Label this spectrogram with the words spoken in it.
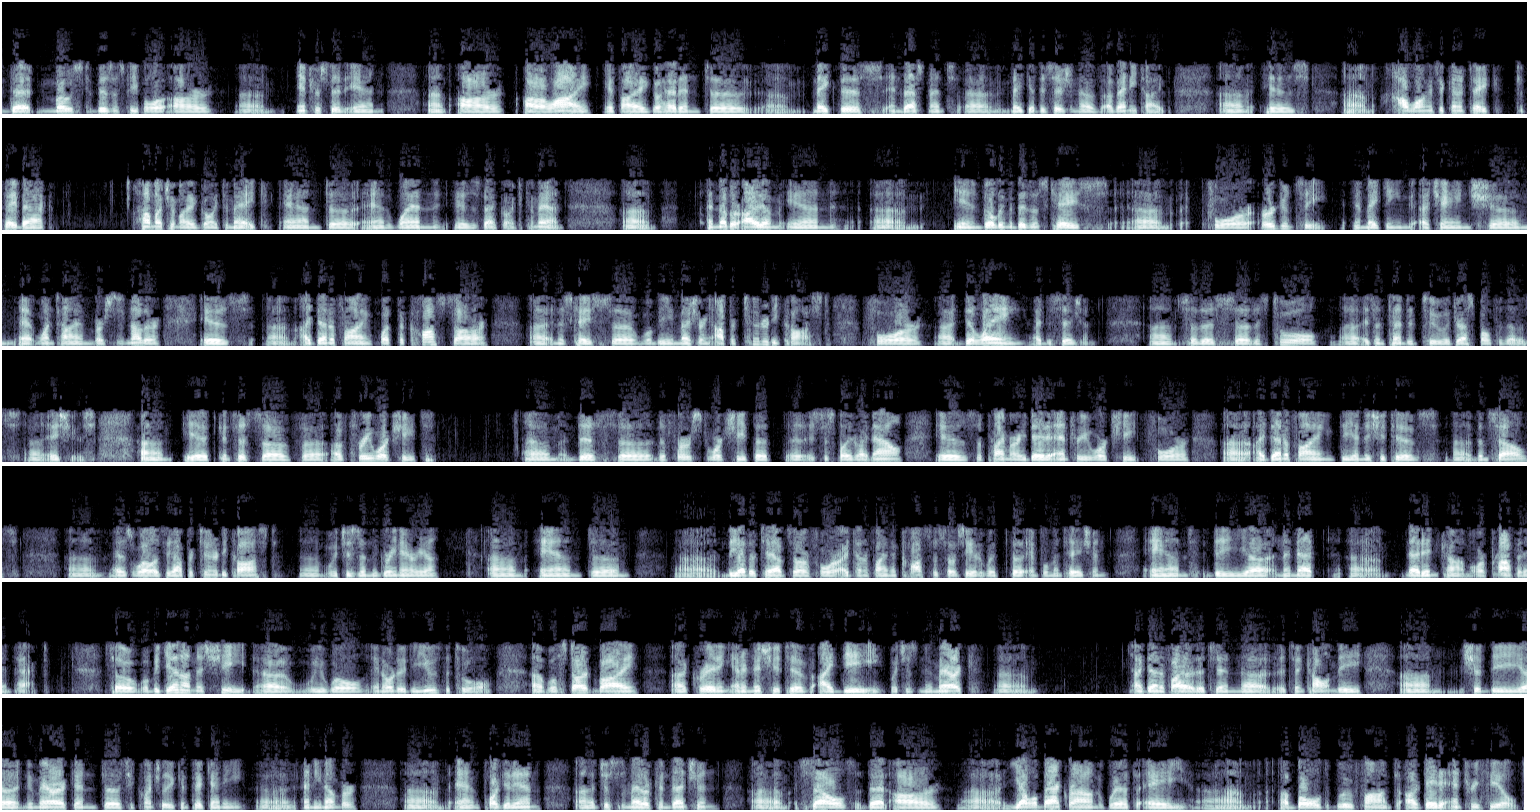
that most business people are um, interested in um, are ROI if I go ahead and uh, um, make this investment, uh, make a decision of, any type, um, is how long is it going to take to pay back? How much am I going to make, and uh, and when is that going to come in? Another item in in building the business case for urgency in making a change um, at one time versus another is um, identifying what the costs are. Uh, in this case, uh, we'll be measuring opportunity cost for uh, delaying a decision. Um, so this uh, this tool uh, is intended to address both of those uh, issues. Um, it consists of of three worksheets um, this uh, the first worksheet that uh, is displayed right now is the primary data entry worksheet for uh, identifying the initiatives uh, themselves, um, as well as the opportunity cost, uh, which is in the green area, um, and um, uh, the other tabs are for identifying the costs associated with the implementation and the and the net net income or profit impact. So we'll begin on this sheet. Uh, we will, in order to use the tool, uh, we'll start by uh, creating an initiative ID, which is numeric um, identifier that's in uh, that's in column B. Um, should be uh, numeric and uh, sequentially. You can pick any any number um, and plug it in. just as a matter of convention, um, cells that are uh, yellow background with a, um, a bold blue font are data entry fields.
